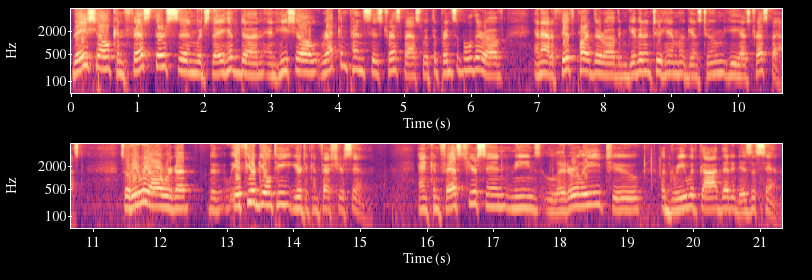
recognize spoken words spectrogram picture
They shall confess their sin which they have done, and he shall recompense his trespass with the principal thereof, and add a fifth part thereof, and give it unto him against whom he has trespassed. So here we are. We've got the, if you're guilty, you're to confess your sin. And confess your sin means literally to agree with God that it is a sin.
